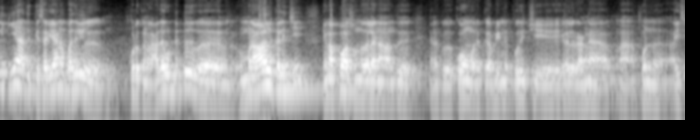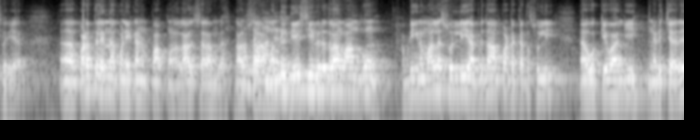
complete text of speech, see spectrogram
நீங்கள் ஏன் அதுக்கு சரியான பதில் கொடுக்கணும் அதை விட்டுட்டு ரொம்ப நாள் கழித்து எங்கள் அப்பா சொன்னதில் நான் வந்து எனக்கு கோபம் இருக்குது அப்படின்னு குதிச்சு எழுதுறாங்க பொண்ணு ஐஸ்வர்யா. படத்தில் என்ன பண்ணியிருக்கான்னு பார்ப்போம். லால் சலாமில். லால் சலாம் வந்து. தேசிய விருதெல்லாம் வாங்கும். அப்படிங்கிற மாதிரிலாம் சொல்லி அப்படி தான் அப்பாட்ட கதை சொல்லி ஓகே வாங்கி நடித்தார்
